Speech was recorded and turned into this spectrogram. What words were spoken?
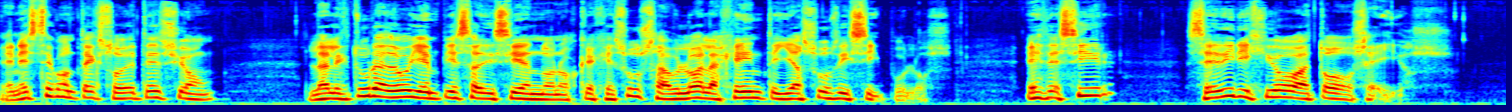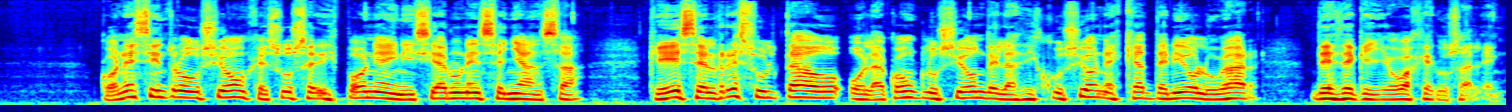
En este contexto de tensión, la lectura de hoy empieza diciéndonos que Jesús habló a la gente y a sus discípulos, es decir, se dirigió a todos ellos. Con esta introducción Jesús se dispone a iniciar una enseñanza que es el resultado o la conclusión de las discusiones que han tenido lugar desde que llegó a Jerusalén.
